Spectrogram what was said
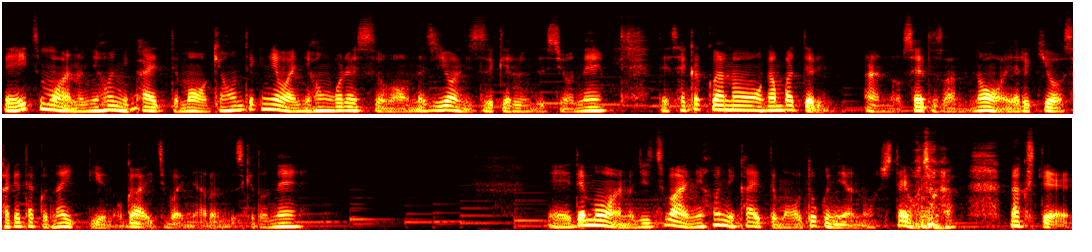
でいつもあの日本に帰っても基本的には日本語レッスンは同じように続けるんですよね。でせっかくあの頑張ってるあの生徒さんのやる気を下げたくないっていうのが一番にあるんですけどね。えー、でも、あの、実は日本に帰っても特にあの、したいことがなくて、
